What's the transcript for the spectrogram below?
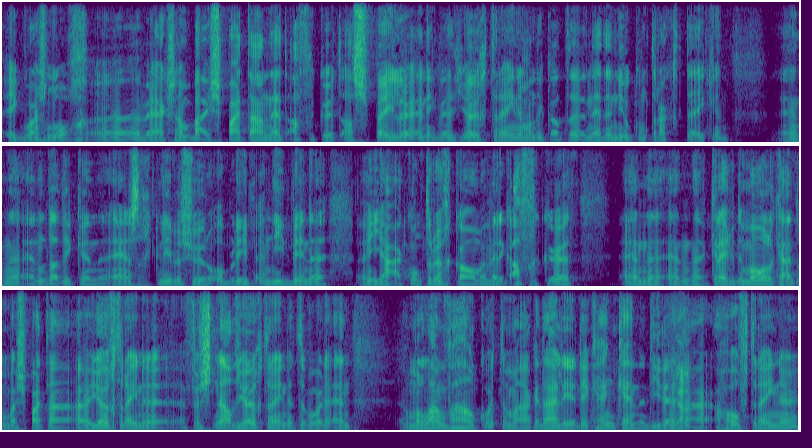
ik was nog eh, werkzaam bij Sparta, net afgekeurd als speler. En ik werd jeugdtrainer, want ik had net een nieuw contract getekend. En, en omdat ik een ernstige knieblessure opliep en niet binnen een jaar kon terugkomen, werd ik afgekeurd. En, en kreeg ik de mogelijkheid om bij Sparta jeugdtrainer, versneld jeugdtrainer te worden. En om een lang verhaal kort te maken, daar leerde ik Henk kennen. Die werd Ja. daar hoofdtrainer.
